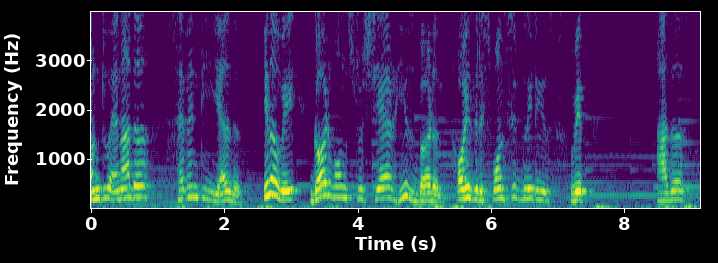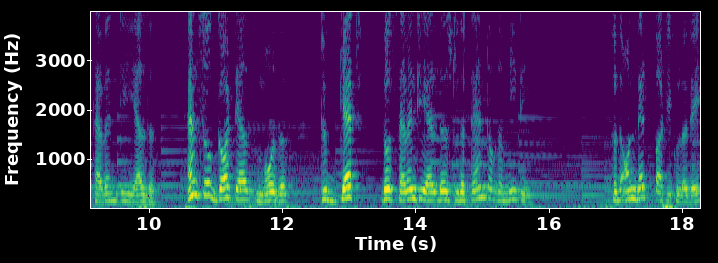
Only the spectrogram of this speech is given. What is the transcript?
onto another 70 elders. In a way, God wants to share his burden or his responsibilities with other 70 elders. And so God tells Moses to get those 70 elders to the tent of the meeting. So on that particular day,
